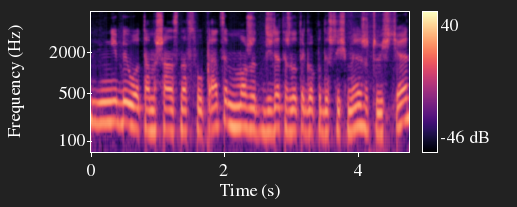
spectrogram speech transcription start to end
nie było tam szans na współpracę. Może źle też do tego podeszliśmy, rzeczywiście.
